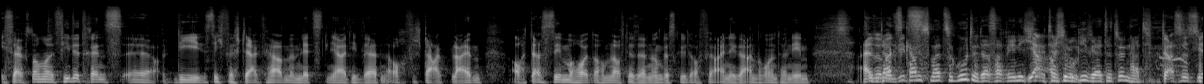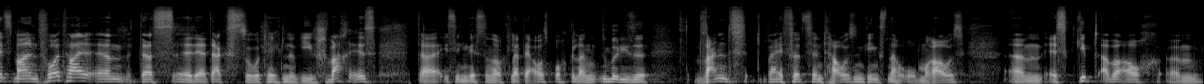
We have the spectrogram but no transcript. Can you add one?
ich sage es nochmal, viele Trends, äh, die sich verstärkt haben im letzten Jahr, die werden auch stark bleiben. Auch das sehen wir heute noch im Laufe der Sendung. Das gilt auch für einige andere Unternehmen. Also DAX kam es mal zugute, dass er wenig ja, Technologiewerte drin hat. Das ist jetzt mal ein Vorteil, ähm, dass äh, der DAX so technologieschwach ist. Da ist ihm gestern noch glatt der Ausbruch gelangen. Über diese Wand bei 14.000 ging es nach oben raus. Ähm, es gibt aber auch ähm,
